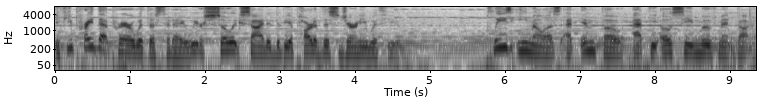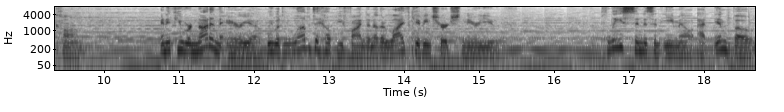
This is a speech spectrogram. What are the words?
If you prayed that prayer with us today, we are so excited to be a part of this journey with you. Please email us at info at theocmovement.com. And if you were not in the area, we would love to help you find another life giving church near you. Please send us an email at info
